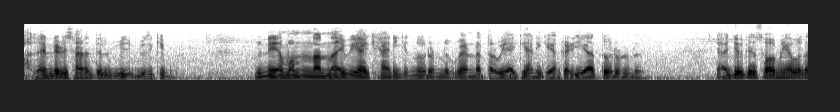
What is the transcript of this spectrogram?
അതിന്റെ അടിസ്ഥാനത്തിൽ വിധിക്കും. നിയമം നന്നായി വ്യാഖ്യാനിക്കുന്നവരുണ്ട്. വേണ്ടത്ര വ്യാഖ്യാനിക്കാൻ കഴിയാത്തവരുണ്ട്. ഞാൻ ചോദിക്കാം സ്വാമിയാവധ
